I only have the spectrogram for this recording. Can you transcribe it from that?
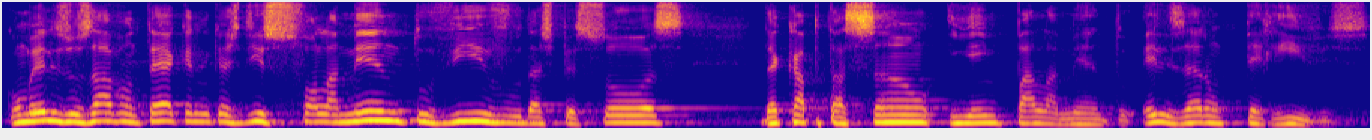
como eles usavam técnicas de esfolamento vivo das pessoas, decapitação e empalamento. Eles eram terríveis,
